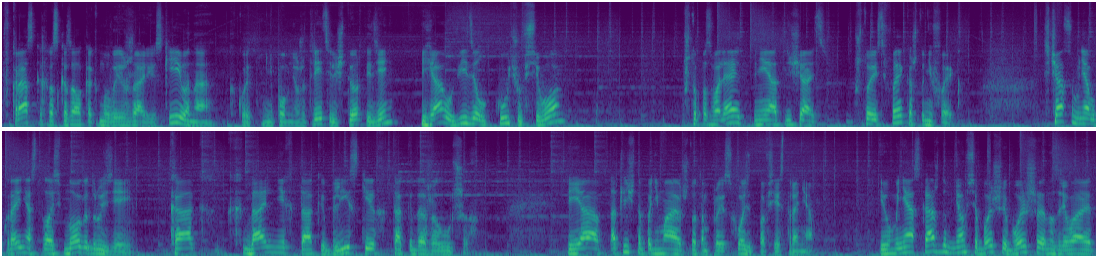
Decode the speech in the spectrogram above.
в красках рассказал, как мы выезжали из Киева на какой-то, не помню, уже третий или четвертый день. Я увидел кучу всего, что позволяет мне отличать, что есть фейк, а что не фейк. Сейчас у меня в Украине осталось много друзей, как дальних, так и близких, так и даже лучших. И я отлично понимаю, что там происходит по всей стране. И у меня с каждым днем все больше и больше назревает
